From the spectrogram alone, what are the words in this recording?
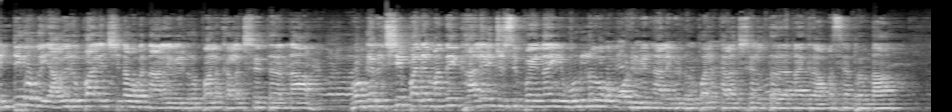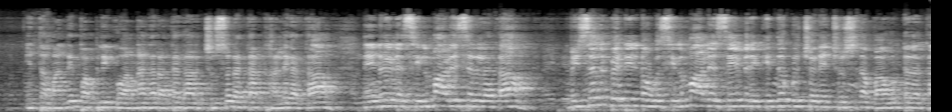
ఇంటికి ఒక యాభై రూపాయలు ఇచ్చిన ఒక నాలుగు వేల రూపాయలు కలెక్షన్ అవుతుందన్న. ఒక రిచి పది మంది ఖాళీ చూసిపోయినా ఈ ఊర్లో ఒక మూడు వేల నాలుగు వేల రూపాయలు కలెక్షన్ అవుతుంది అన్న గ్రామ సెంటర్ అన్న. ఇంతమంది పబ్లిక్ అన్నగారు అక్కగారు ఖాళీ ఖాళీగక్క నేను ఇలా సినిమా ఆడేసానులక మిషన్ పెట్టి ఒక సినిమా ఆడేస్తే మీరు కింద కూర్చొని చూసినా బాగుంటుందక్క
